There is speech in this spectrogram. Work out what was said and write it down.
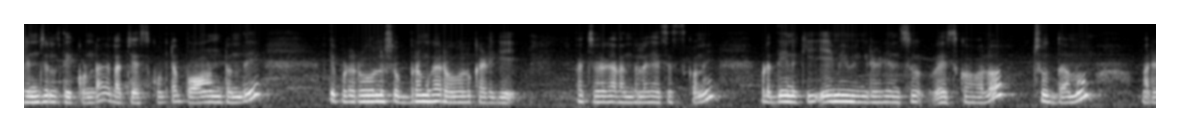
గింజలు తీయకుండా ఇలా చేసుకుంటే బాగుంటుంది. ఇప్పుడు రోలు శుభ్రంగా రోలు కడిగి పచ్చిమిరకాయలు అందులో వేసేసుకొని ఇప్పుడు దీనికి ఏమేమి ఇంగ్రీడియంట్స్ వేసుకోవాలో చూద్దాము. మరి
